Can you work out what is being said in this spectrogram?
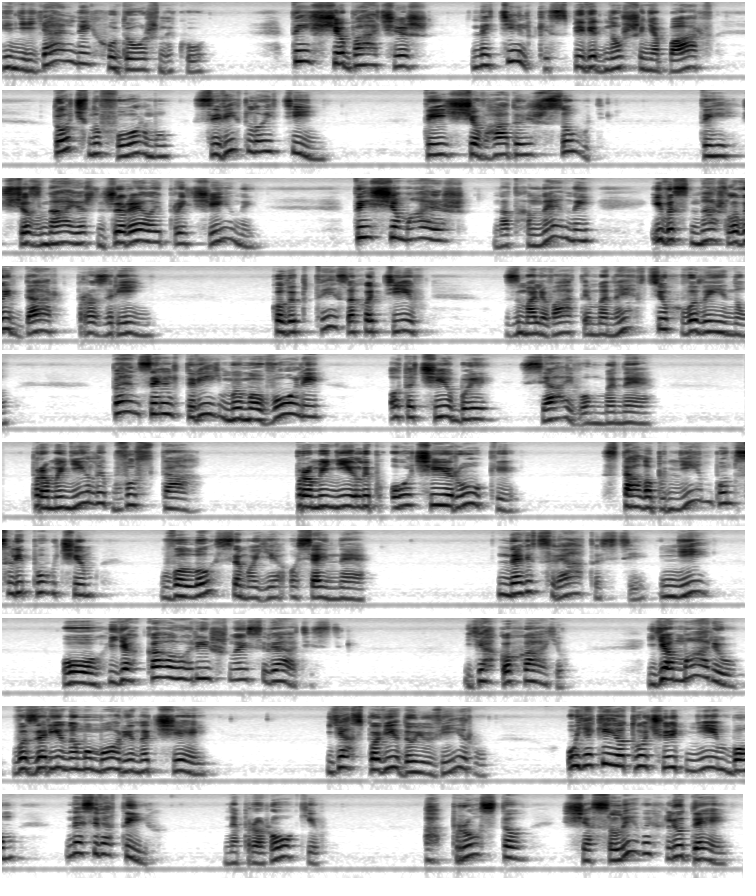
геніальний художнику, ти, що бачиш не тільки співвідношення барв, точну форму, світло і тінь, ти, що вгадуєш суть, ти, що знаєш джерела й причини, ти, що маєш натхнений і виснажливий дар прозрінь. Коли б ти захотів змалювати мене в цю хвилину, пензель твій мимоволі оточив би сяйвом мене, променіли б вуста, променіли б очі й руки, стало б німбом сліпучим волосся моє осяйне. Не від святості, ні. О, яка у святість! Я кохаю, я марю в озаріному морі ночей. Я сповідую віру, у якій оточують німбом не святих, не пророків, а просто щасливих людей.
